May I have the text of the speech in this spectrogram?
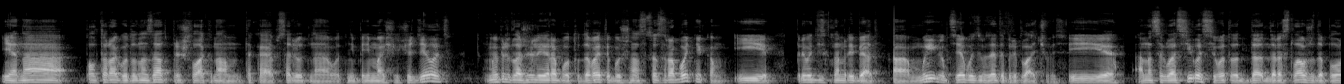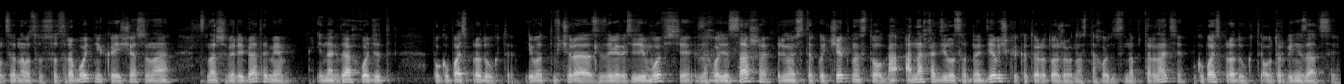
и она полтора года назад пришла к нам, такая абсолютно вот не понимающая, что делать мы предложили ей работу. Давай ты будешь у нас соцработником и приводить к нам ребят, а мы тебе будем за это приплачивать. И она согласилась, и вот доросла уже до полноценного соцработника, и сейчас она с нашими ребятами иногда ходит покупать продукты. И вот вчера с Елизаветой сидим в офисе, заходит Саша, приносит такой чек на стол. А она ходила с одной девочкой, которая тоже у нас находится на патронате, покупать продукты от организации.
